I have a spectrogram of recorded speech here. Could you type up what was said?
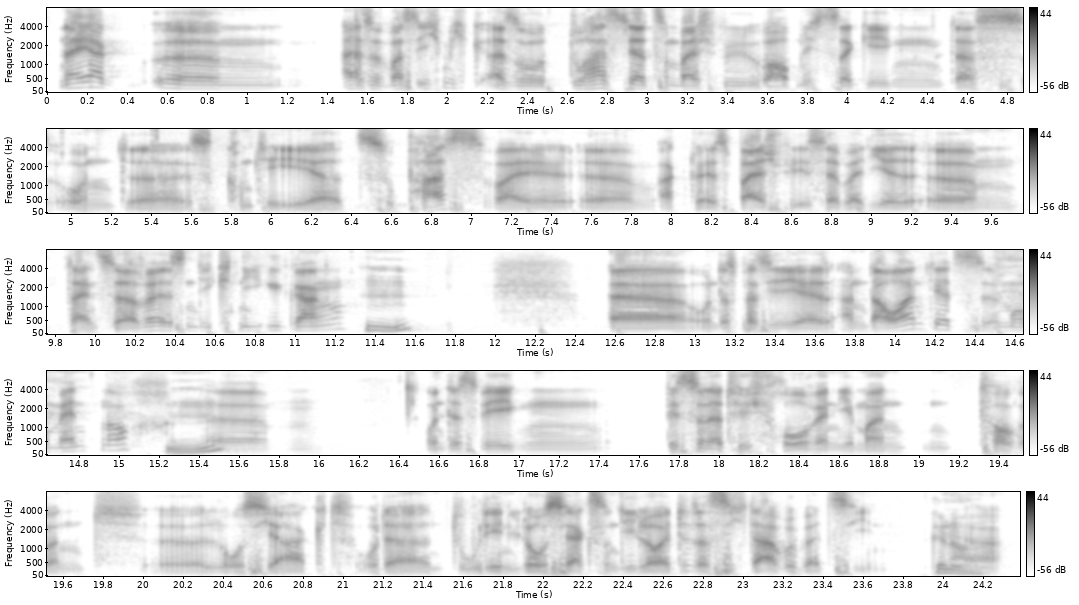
Naja, ähm, also was ich mich, also du hast ja zum Beispiel überhaupt nichts dagegen, dass, und äh, es kommt dir eher zu Pass, weil äh, aktuelles Beispiel ist ja bei dir, ähm, dein Server ist in die Knie gegangen. Mhm. Äh, und das passiert ja andauernd jetzt im Moment noch. Mhm. Ähm, und deswegen bist du natürlich froh, wenn jemand einen Torrent äh, losjagt oder du den losjagst und die Leute das sich darüber ziehen. Genau. Ja.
